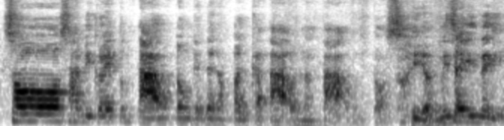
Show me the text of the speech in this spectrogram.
So, sabi ko, itong taong to, ganda ng pagkatao ng taong to. So, yun. Minsan, ini-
